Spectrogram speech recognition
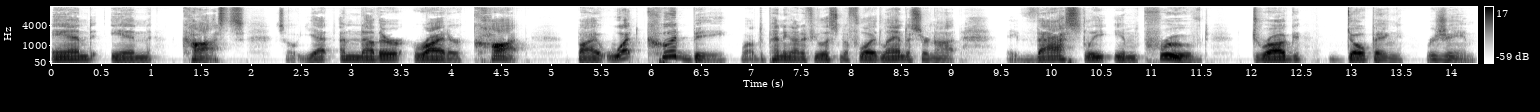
and in costs. So, yet another rider caught by what could be, well, depending on if you listen to Floyd Landis or not, a vastly improved drug doping regime.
